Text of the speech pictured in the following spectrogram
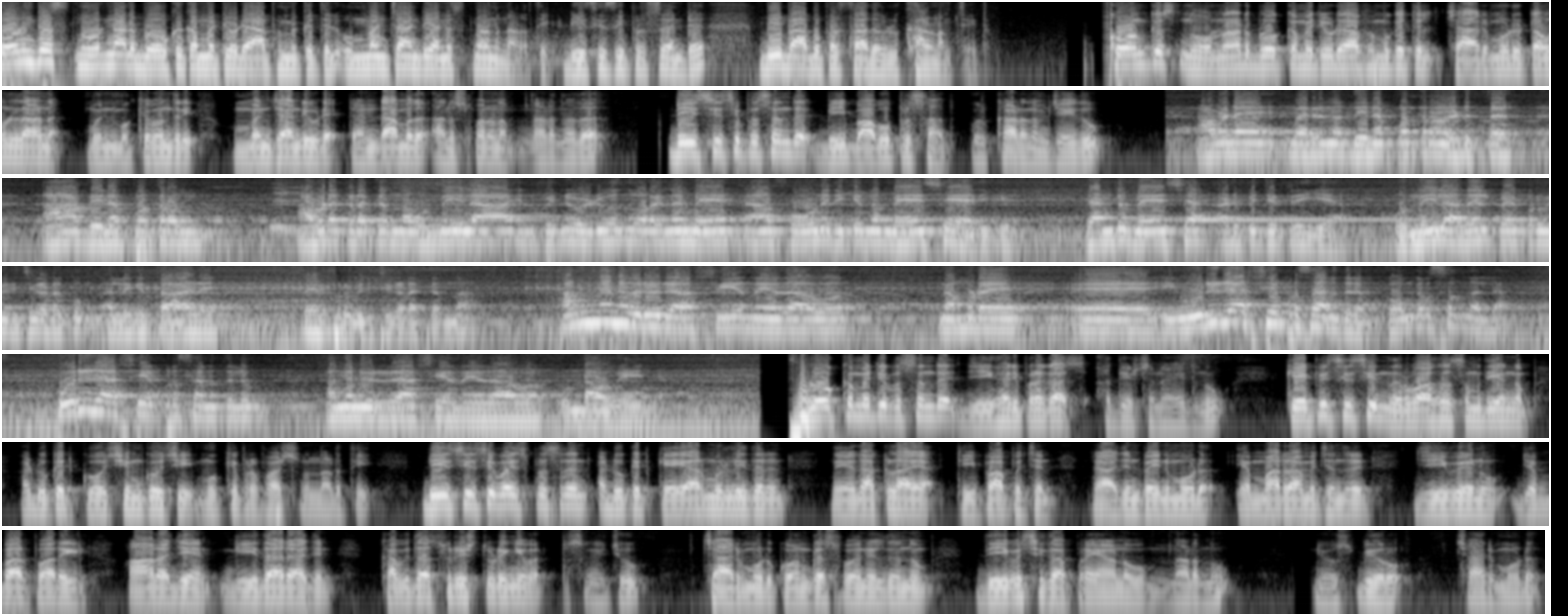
Congress Noornad block കമ്മിറ്റിയുടെ ആഭിമുഖ്യത്തിൽ ഉമ്മൻചാണ്ടി അനുസ്മരണം നടത്തി. D C C president B Babuprasad ഉദ്ഘാടനം ചെയ്തു. കോൺഗ്രസ് നൂർനാട് ബ്ലോക്ക് കമ്മിറ്റിയുടെ ആഭിമുഖ്യത്തിൽ ചാരുമൂട് ടൗണിലാണ് മുൻ മുഖ്യമന്ത്രി ഉമ്മൻചാണ്ടിയുടെ രണ്ടാമത് അനുസ്മരണം നടന്നത്. D C C president B Babu Prasad ഉദ്ഘാടനം ചെയ്തു. അവിടെ വരുന്ന ദിനപത്രം എടുത്ത് ആ ദിനപത്രം അവിടെ കിടക്കുന്ന ഒന്നില പിന്നെ ഒഴിവെന്ന് പറയുന്ന മേ ആ ഫോൺ ഇരിക്കുന്ന മേശയായിരിക്കും. രണ്ട് മേശ അടുപ്പിച്ചിട്ടിരിക്കുക ഒന്നിൽ അതേൽ പേപ്പർ വിരിച്ച് കിടക്കും അല്ലെങ്കിൽ താഴെ പേപ്പർ വിരിച്ച് കിടക്കുന്ന. അങ്ങനെ ഒരു രാഷ്ട്രീയ നേതാവ് നമ്മുടെ ഒരു രാഷ്ട്രീയ പ്രസ്ഥാനത്തിലും കോൺഗ്രസ് എന്നല്ല ഒരു രാഷ്ട്രീയ പ്രസ്ഥാനത്തിലും അങ്ങനെ ഒരു രാഷ്ട്രീയ നേതാവ് ഉണ്ടാവുകയില്ല. Block committee president G Hariprakash അധ്യക്ഷനായിരുന്നു. കെ പി സി സി നിർവാഹക സമിതി അംഗം അഡ്വക്കേറ്റ് കോശിയം കോശി മുഖ്യപ്രഭാഷണം നടത്തി. D C C vice president advocate K R Muraleedharan നേതാക്കളായ T Pappachan Rajan Painamoodu M R Ramachandran G Venu Jabbar Parayil R Ajayan Geetharajan Kavitha Suresh തുടങ്ങിയവർ പ്രസംഗിച്ചു. ചാരുമൂട് കോൺഗ്രസ് ഭവനിൽ നിന്നും ദീപശിഖ പ്രയാണവും നടന്നു. News bureau Charummoodu.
